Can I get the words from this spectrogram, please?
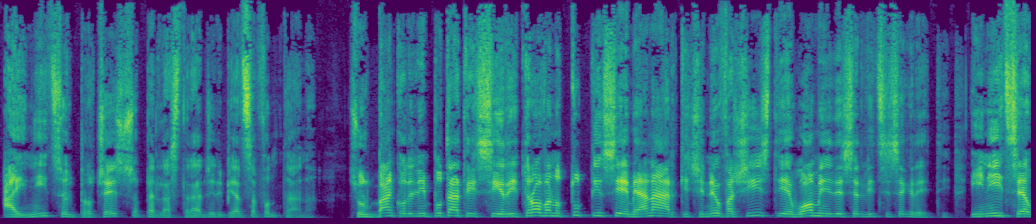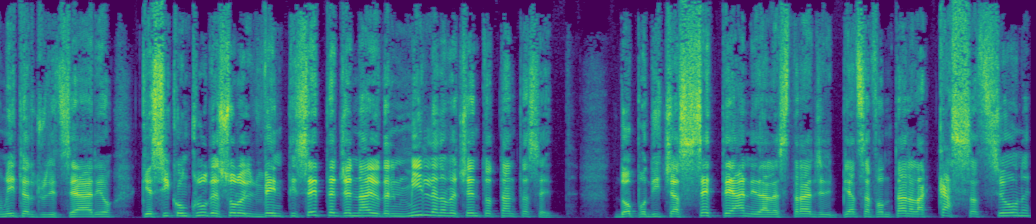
ha inizio il processo per la strage di Piazza Fontana. Sul banco degli imputati si ritrovano tutti insieme anarchici, neofascisti e uomini dei servizi segreti. Inizia un iter giudiziario che si conclude solo il 27 gennaio del 1987. Dopo 17 anni dalla strage di Piazza Fontana, la Cassazione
